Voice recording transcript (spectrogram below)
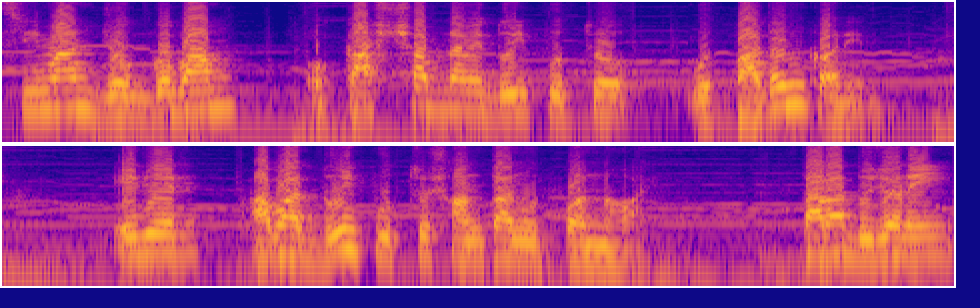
শ্রীমান যজ্ঞবাম ও কাশ্যপ নামে দুই পুত্র উৎপাদন করেন। এদের আবার দুই পুত্র সন্তান উৎপন্ন হয়। তারা দুজনেই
